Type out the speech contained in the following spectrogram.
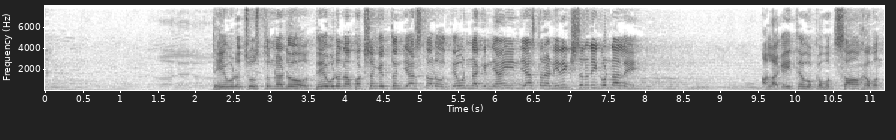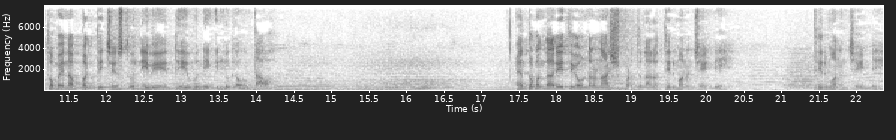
దేవుడు చూస్తున్నాడు. దేవుడు నా పక్షంగా యుద్ధం చేస్తాడు. దేవుడు నాకు న్యాయం చేస్తాడు. నిరీక్షణ నీకు ఉండాలి అలాగైతే ఒక ఉత్సాహవంతమైన భక్తి చేస్తూ నీవే దేవుని ఇల్లుగా ఉంటావు. ఎంతమంది ఆ రీతిగా ఉండాలని ఆశపడుతున్నారో తీర్మానం చేయండి. తీర్మానం చేయండి.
